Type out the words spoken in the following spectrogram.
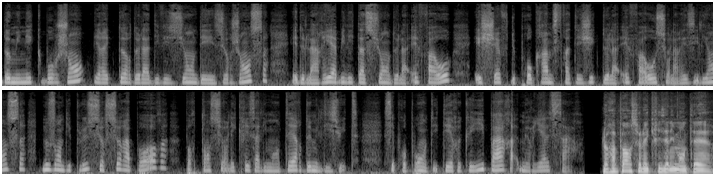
Dominique Bourgeon, directeur de la division des urgences et de la réhabilitation de la FAO et chef du programme stratégique de la FAO sur la résilience, nous en dit plus sur ce rapport portant sur les crises alimentaires 2018. Ces propos ont été recueillis par Muriel Sarr. Le rapport sur les crises alimentaires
